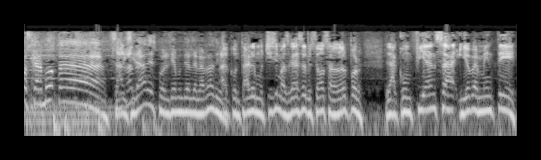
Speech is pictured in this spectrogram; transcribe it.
Oscar Mota. Felicidades por el Día Mundial de la Radio. Al contrario, muchísimas gracias, mi estimado Salvador, por la confianza y obviamente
